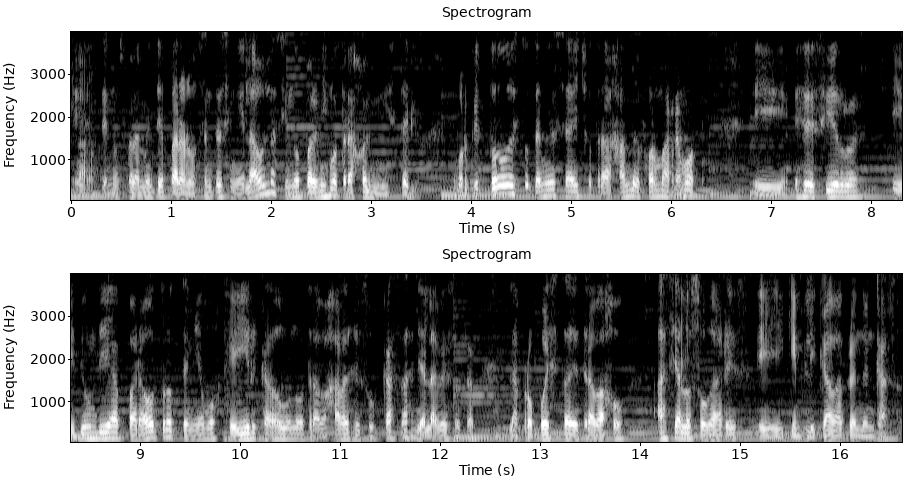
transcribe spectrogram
Este, no solamente para los docentes en el aula, sino para el mismo trabajo del ministerio, porque todo esto también se ha hecho trabajando de forma remota. Eh, es decir, eh, de un día para otro teníamos que ir cada uno a trabajar desde sus casas y a la vez hacer la propuesta de trabajo hacia los hogares eh, que implicaba Aprendo en Casa.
